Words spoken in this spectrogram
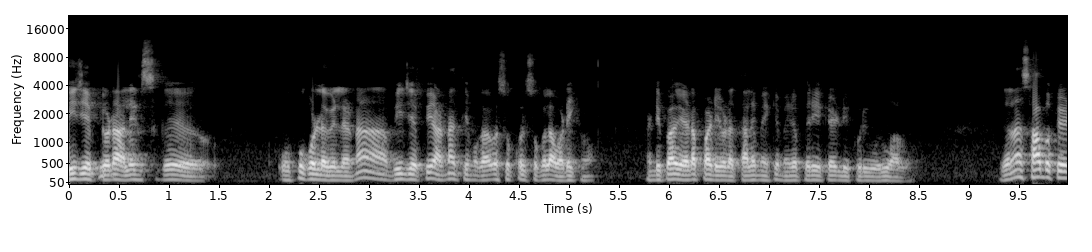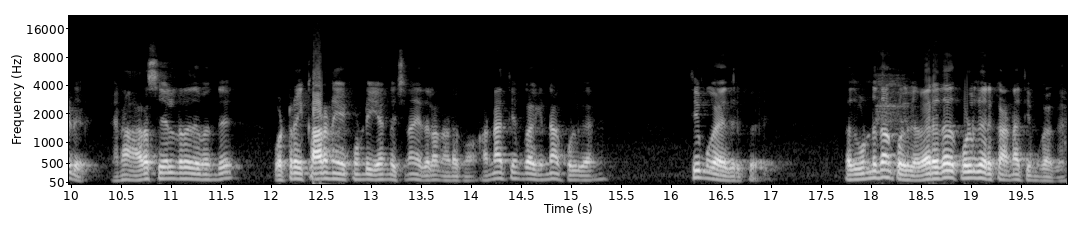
பிஜேபியோட அலைன்ஸுக்கு ஒப்புக்கொள்ளவில்லைன்னா பிஜேபி அதிமுகவை சுக்கல் சுக்கலாக உடைக்கும். கண்டிப்பாக எடப்பாடியோட தலைமைக்கு மிகப்பெரிய கேள்விக்குறி உருவாகும். இதெல்லாம் சாபக்கேடு. ஏன்னா அரசியல்ன்றது வந்து ஒற்றை காரணியை கொண்டு இயங்குச்சுன்னா இதெல்லாம் நடக்கும். அதிமுக என்ன கொள்கை? திமுக எதிர்ப்பு. அது ஒன்று தான் கொள்கை. வேறு ஏதாவது கொள்கை இருக்கா அதிமுகவுக்கு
